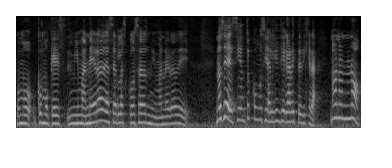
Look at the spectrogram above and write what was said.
Como, como que es mi manera de hacer las cosas, mi manera de... No sé, siento como si alguien llegara y te dijera, no, no, no, no,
